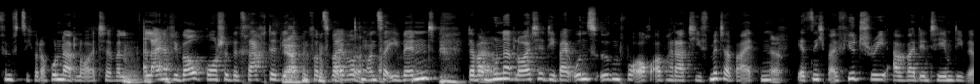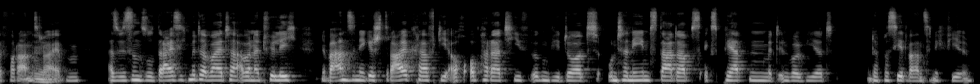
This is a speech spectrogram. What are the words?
50 oder 100 Leute, weil mhm. allein auf die Baubranche betrachtet, wir ja. hatten vor zwei Wochen unser Event, da waren ja. 100 Leute, die bei uns irgendwo auch operativ mitarbeiten. Ja. Jetzt nicht bei Futury, aber bei den Themen, die wir vorantreiben. Mhm. Also wir sind so 30 Mitarbeiter, aber natürlich eine wahnsinnige Strahlkraft, die auch operativ irgendwie dort Unternehmen, Startups, Experten mit involviert. Und da passiert wahnsinnig viel.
